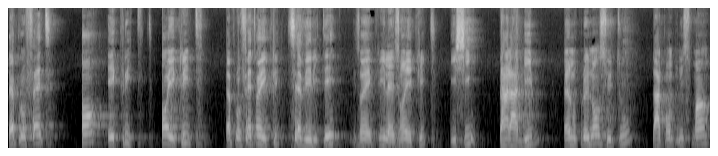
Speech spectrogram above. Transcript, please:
les prophètes ont écrites. Ont écrites, les prophètes ont écrit ces vérités, ils ont écrit, les ont écrites ici, dans la Bible. Et nous prenons surtout l'accomplissement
